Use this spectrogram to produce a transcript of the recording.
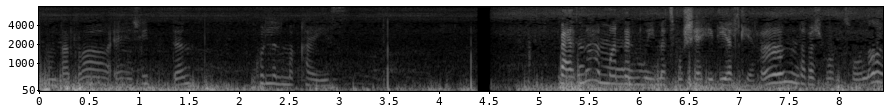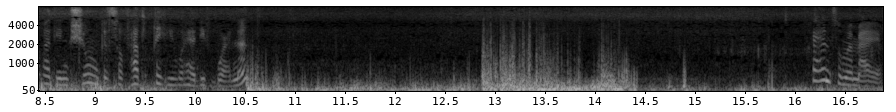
منظر رائع جدا. كل المقاييس. بعد ما عمرنا المهمات مشاهدي الكرام دابا جبرتونا غادي نمشيو نجلسوا في هاد القهوة هادي في بوعنان فهمتوا معايا.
